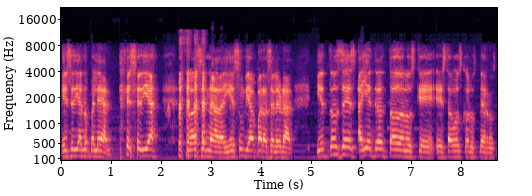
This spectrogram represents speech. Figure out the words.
ese día no pelean, ese día no hacen nada y es un día para celebrar. Y entonces ahí entran todos los que estamos con los perros.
